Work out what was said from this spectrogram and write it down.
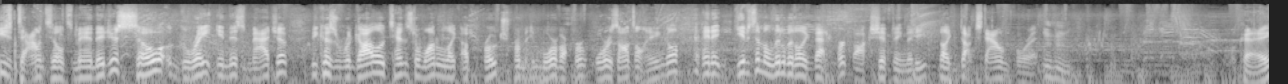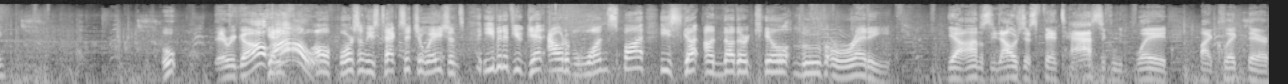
These down tilts, man, they're just so great in this matchup because Regalo tends to want to like approach from a more of a hor- horizontal angle, and it gives him a little bit of like that hurt box shifting that he like ducks down for it. Mm-hmm. Okay. Oh, there we go. Getting, oh! oh, forcing these tech situations. Even if you get out of one spot, he's got another kill move ready. Yeah, honestly, that was just fantastically played by Clique there.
